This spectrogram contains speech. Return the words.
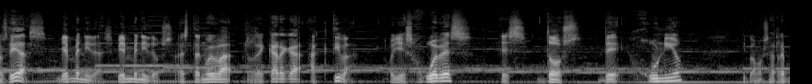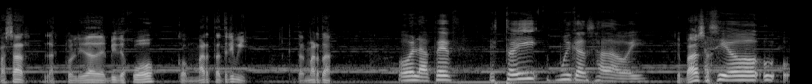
Buenos días, bienvenidas, bienvenidos a esta nueva recarga activa. Hoy es jueves, es 2 de junio y vamos a repasar la actualidad del videojuego con Marta Trivi. ¿Qué tal, Marta? Hola, Pep. Estoy muy cansada hoy. ¿Qué pasa? Ha sido uh, uh,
